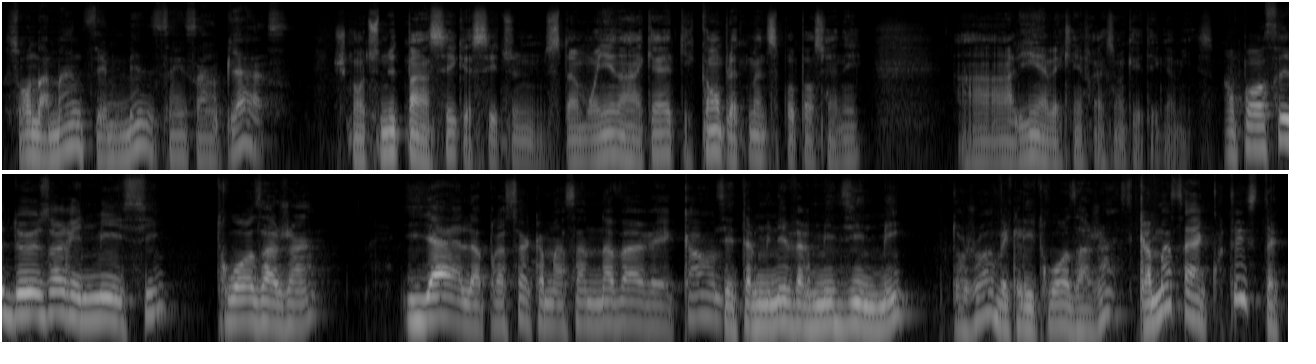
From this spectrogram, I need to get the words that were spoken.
son amende, c'est 1500 pièces. Je continue de penser que c'est un moyen d'enquête qui est complètement disproportionné en lien avec l'infraction qui a été commise. On passait deux heures et demie ici, trois agents. Hier, le procès a commencé à 9h15. C'est terminé vers midi et demi, toujours avec les trois agents. Comment ça a coûté, cette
